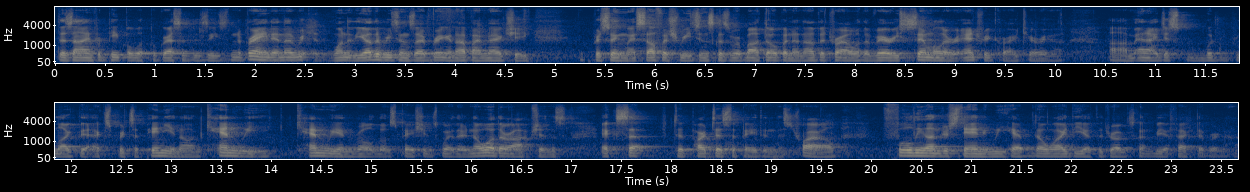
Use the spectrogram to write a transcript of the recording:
designed for people with progressive disease in the brain. And one of the other reasons I bring it up, I'm actually pursuing my selfish reasons because we're about to open another trial with a very similar entry criteria. Um, and I just would like the expert's opinion on can we, can we enroll those patients where there are no other options except to participate in this trial, fully understanding we have no idea if the drug is going to be effective or not.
